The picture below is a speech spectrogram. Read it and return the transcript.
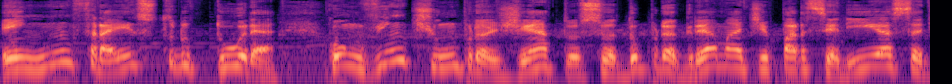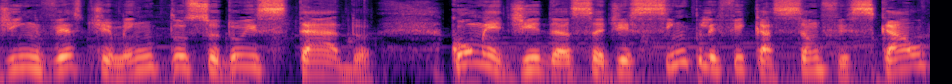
em infraestrutura, com 21 projetos do Programa de Parcerias de Investimentos do Estado, com medidas de simplificação fiscal,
